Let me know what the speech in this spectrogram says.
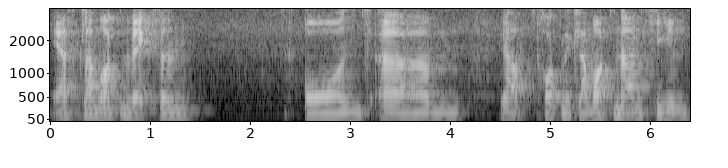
erst Klamotten wechseln und ähm, ja, trockene Klamotten anziehen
